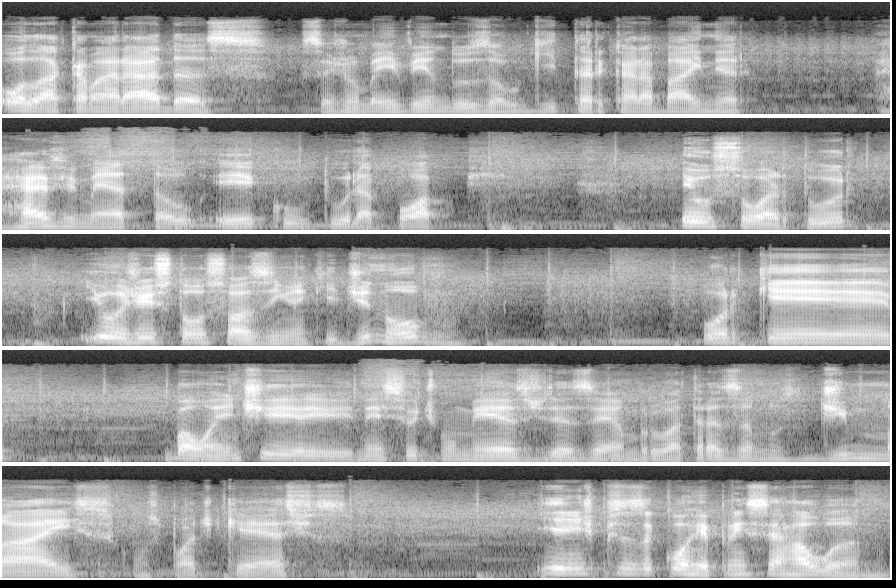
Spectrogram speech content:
Olá, camaradas! Sejam bem-vindos ao Guitar Carabiner Heavy Metal e Cultura Pop. Eu sou Arthur e hoje eu estou sozinho aqui de novo porque, bom, a gente nesse último mês de dezembro atrasamos demais com os podcasts e a gente precisa correr para encerrar o ano,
